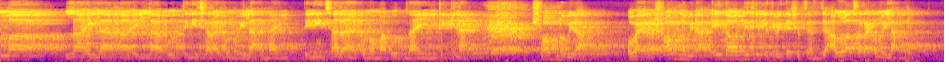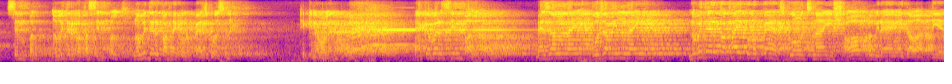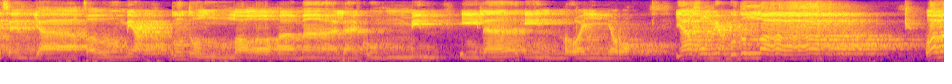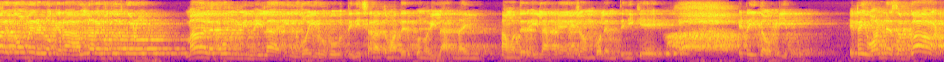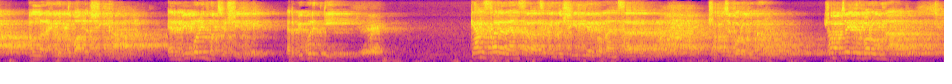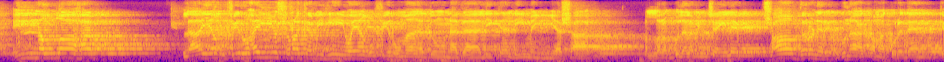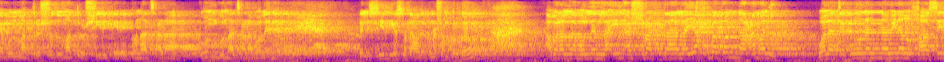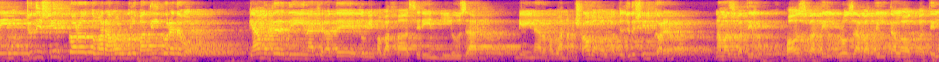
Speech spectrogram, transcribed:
ছাড়া কোনো ইলাহ নাই, তিনি ছাড়া কোনো মাবুদ নাই, ঠিক কি না? সব নবীরা, ও ভাইয়েরা, সব নবীরা এই দাওয়াত দিতে পৃথিবীতে এসেছেন যে আল্লাহ ছাড়া কোনো ইলাহ নেই। সিম্পল নবীদের কথা সিম্পল নবীদের কথায় কোনো প্যাচ ঘোষ নেই। ঠিক কিনা বলেন? একেবারে সিম্পল ভেজাল নাই, গোজামিল নাই, নবীদের কথায় কোনো প্যাচ গোঁজ নাই, সব নবীরা একই দাওয়াত দিয়েছেন, ইয়া কওমি ইবুদুল্লাহ ইয়া কওমি ইবুদুল্লাহ। এটাই ওয়াননেস অফ গড আল্লাহর শিক্ষা। এর বিপরীত হচ্ছে শিরক। এর বিপরীত কি? ক্যান্সারের অ্যান্সার আছে, কিন্তু শিরকের يشرك به ويغفر ما دون ذلك لمن يشاء আল্লাহ রাব্বুল আলামিন চাইলে সব ধরনের গুনাহ ক্ষমা করে দেন কেবলমাত্র শুধুমাত্র শিরকের গুনাহ ছাড়া কোন গুনাহ ছাড়া বলেন তাহলে শিরকের সাথে আমাদের কোনো সম্পর্ক আবার আল্লাহ বললেন লা ইন আশরাকতা লা ইয়াহবাতান্না আমালুক ওয়া লা তাকুনান্না মিনাল খাসিরিন যদি শিরক করো তোমার আমলগুলো বাতিল করে দেব কিয়ামতের দিন আখিরাতে তুমি হবা খাসিরিন লুজার গেইনার হবা না। সব আমল বাতিল। যদি শিরক করেন, নামাজ বাতিল, হজ বাতিল, রোজা বাতিল, তেলাওয়াত বাতিল,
